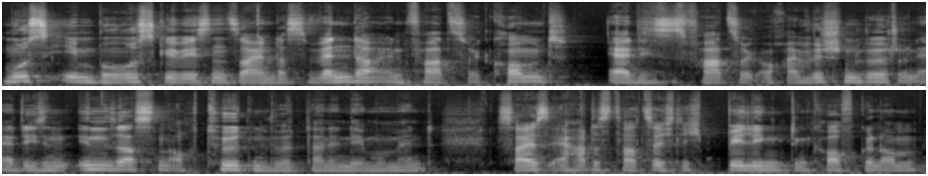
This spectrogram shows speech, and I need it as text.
muss ihm bewusst gewesen sein, dass wenn da ein Fahrzeug kommt, er dieses Fahrzeug auch erwischen wird und er diesen Insassen auch töten wird dann in dem Moment. Das heißt, er hat es tatsächlich billigend in Kauf genommen,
